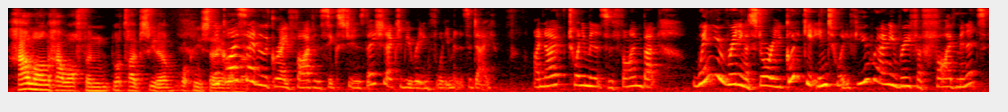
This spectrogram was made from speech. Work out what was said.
how long, how often, what types, you know, what can you say? Look, I say to the grade five and six students, they should actually be reading 40 minutes a day. I know 20 minutes is fine, but when you're reading a story, you've got to get into it. If you only read for five minutes,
